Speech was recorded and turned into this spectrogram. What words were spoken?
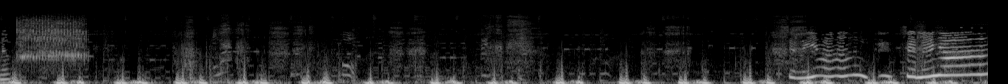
แล้วเสร็จหรือยัง เสร็จหรือยัง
